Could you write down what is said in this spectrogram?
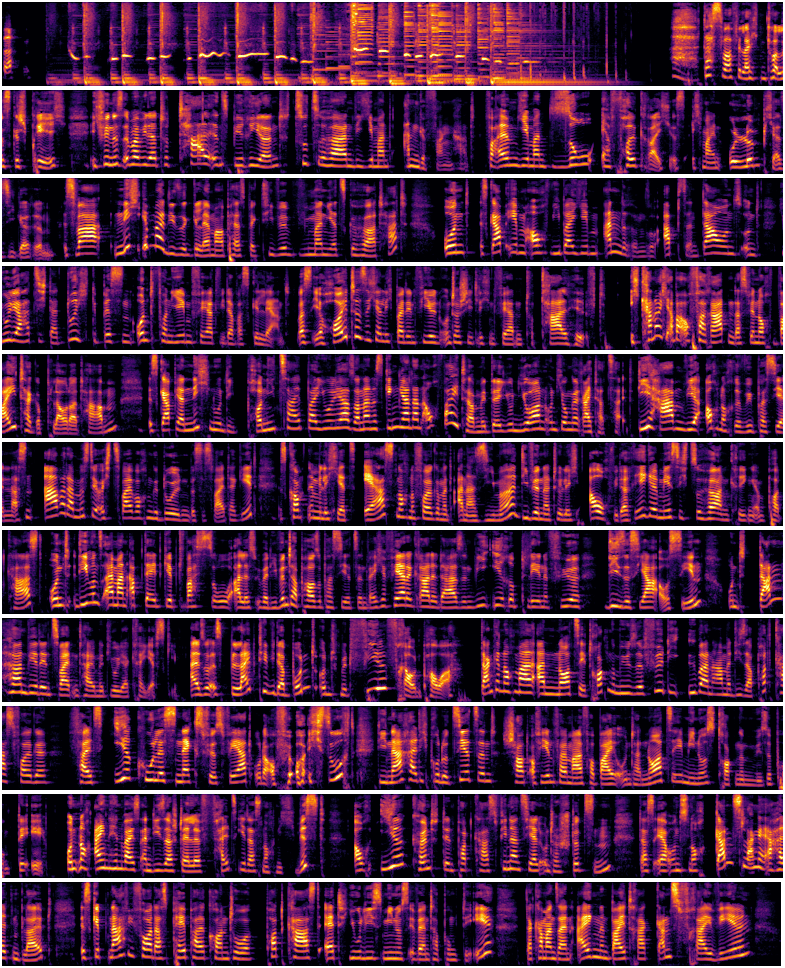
Das war vielleicht ein tolles Gespräch. Ich finde es immer wieder total inspirierend zuzuhören, wie jemand angefangen hat. Vor allem jemand so erfolgreich ist. Ich meine, Olympiasiegerin. Es war nicht immer diese Glamour-Perspektive, wie man jetzt gehört hat. Und es gab eben auch wie bei jedem anderen so Ups und Downs und Julia hat sich da durchgebissen und von jedem Pferd wieder was gelernt, was ihr heute sicherlich bei den vielen unterschiedlichen Pferden total hilft. Ich kann euch aber auch verraten, dass wir noch weiter geplaudert haben. Es gab ja nicht nur die Ponyzeit bei Julia, sondern es ging ja dann auch weiter mit der Junioren- und junge Reiterzeit. Die haben wir auch noch Revue passieren lassen, aber da müsst ihr euch zwei Wochen gedulden, bis es weitergeht. Es kommt nämlich jetzt erst noch eine Folge mit Anna Siemer, die wir natürlich auch wieder regelmäßig zu hören kriegen im Podcast und die uns einmal ein Update gibt, was so alles über die Winterpause passiert sind, welche Pferde gerade da sind, wie ihre Pläne für dieses Jahr aussehen. Und dann hören wir den zweiten Teil mit Julia Krajewski. Also es bleibt hier wieder bunt und mit viel Frauenpower. Danke nochmal an Nordsee Trockengemüse für die Übernahme dieser Podcast-Folge. Falls ihr coole Snacks fürs Pferd oder auch für euch sucht, die nachhaltig produziert sind, schaut auf jeden Fall mal vorbei unter nordsee-trockengemüse.de. Und noch ein Hinweis an dieser Stelle, falls ihr das noch nicht wisst, auch ihr könnt den Podcast finanziell unterstützen, dass er uns noch ganz lange erhalten bleibt. Es gibt nach wie vor das PayPal-Konto podcast at julis-eventer.de. Da kann man seinen eigenen Beitrag ganz frei wählen.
